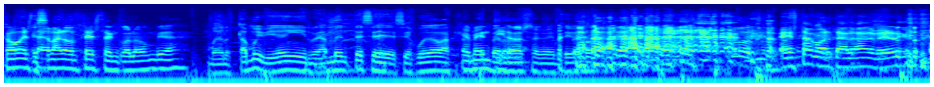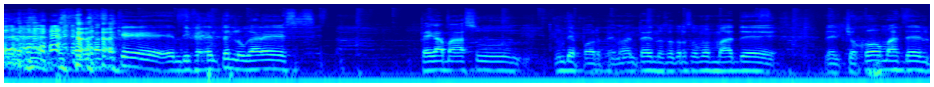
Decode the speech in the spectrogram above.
cómo está el baloncesto en Colombia? Bueno, está muy bien y realmente se, se juega bastante. Qué mentiroso, pero- qué mentiroso. Esto cortará, Albert. Lo que pasa es que en diferentes lugares pega más un, un deporte, ¿no? Entonces nosotros somos más de, del Chocó, más del,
